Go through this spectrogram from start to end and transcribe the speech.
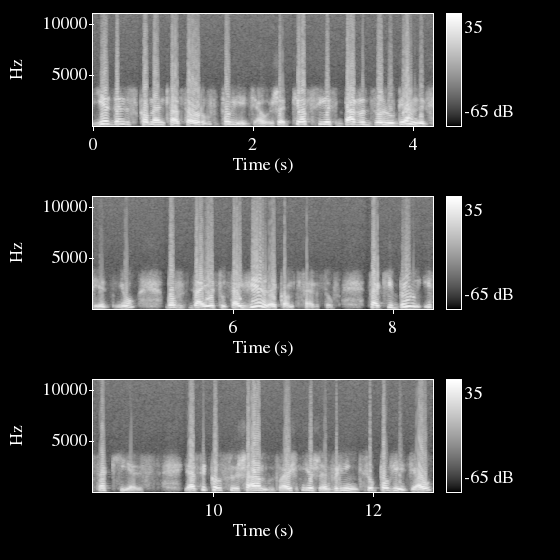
jeden z komentatorów powiedział, że Piotr jest bardzo lubiany w Wiedniu, bo daje tutaj wiele koncertów. Taki był i taki jest. Ja tylko słyszałam właśnie, że w Lincu powiedział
